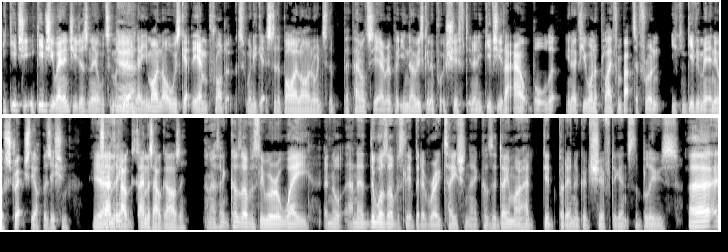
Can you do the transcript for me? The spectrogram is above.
He gives you he gives you energy, doesn't he? Ultimately, Yeah. you know, you might not always get the end product when he gets to the byline or into the penalty area, but you know he's going to put a shift in, and he gives you that out ball that you know if you want to play from back to front, you can give him it, and he'll stretch the opposition. Yeah, same, I as think- Al, same as El Ghazi. And I think because obviously we are away, and and uh, there was obviously a bit of rotation there because Adomah had did put in a good shift against the Blues. Uh,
